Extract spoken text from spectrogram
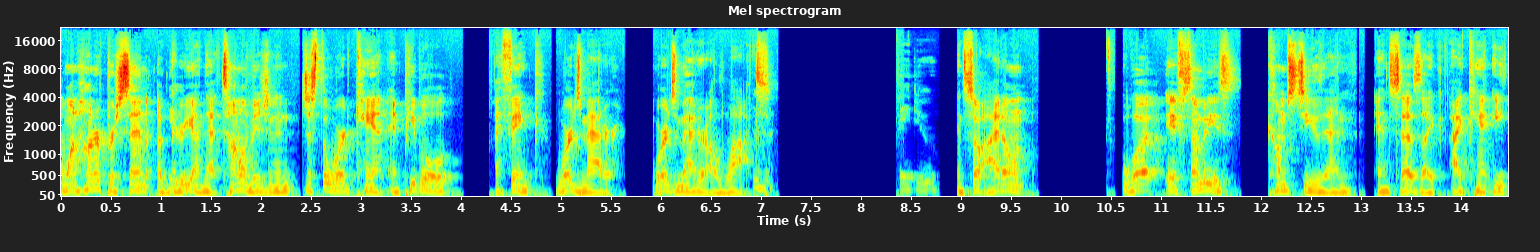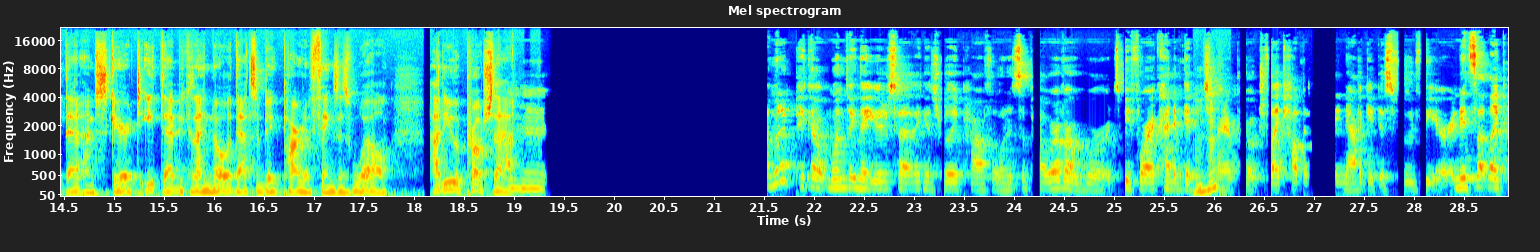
100% agree on that tunnel vision and just the word can't. And people, I think words matter. Words matter a lot. Mm-hmm. They do. And so I don't. What if somebody comes to you then and says like, "I can't eat that. I'm scared to eat that because I know that's a big part of things as well." How do you approach that? Mm-hmm. I'm going to pick out one thing that you just said. I think is really powerful, and it's the power of our words. Before I kind of get into mm-hmm. my approach, of like helping navigate this food fear, and it's that like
